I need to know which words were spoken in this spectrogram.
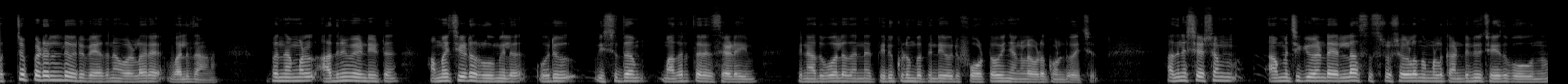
ഒറ്റപ്പെടലിന്റെ ഒരു വേദന വളരെ വലുതാണ്. അപ്പം നമ്മൾ അതിനു വേണ്ടിയിട്ട് അമ്മച്ചിയുടെ റൂമിൽ ഒരു വിശുദ്ധ മദർ തെരേസയുടെയും പിന്നെ അതുപോലെ തന്നെ തിരുക്കുടുംബത്തിന്റെ ഒരു ഫോട്ടോയും ഞങ്ങൾ അവിടെ കൊണ്ടുവച്ചു. അതിനുശേഷം അമ്മച്ചിക്ക് വേണ്ട എല്ലാ ശുശ്രൂഷകളും നമ്മൾ കണ്ടിന്യൂ ചെയ്തു പോകുന്നു.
